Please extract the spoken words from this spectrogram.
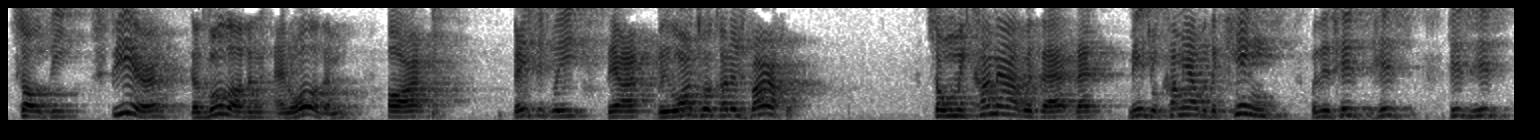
So the spear, the lulav, and, all of them are basically they are belong to a Kaddish Baruch. So when we come out with that, that means we're coming out with the kings with his his his his his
